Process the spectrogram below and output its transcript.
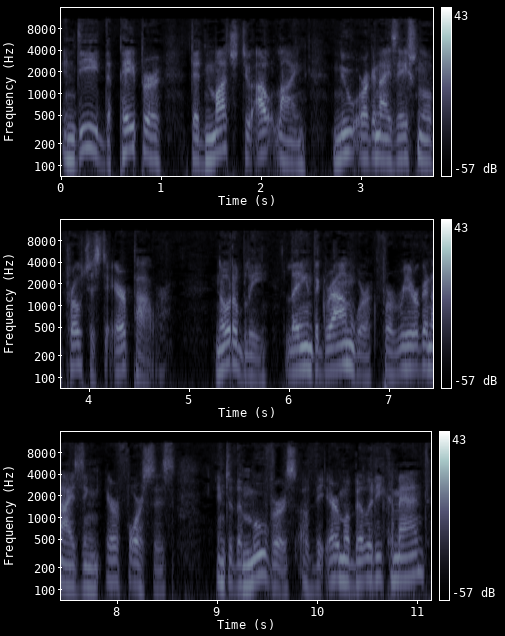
Indeed, the paper did much to outline new organizational approaches to air power, notably laying the groundwork for reorganizing air forces into the movers of the Air Mobility Command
